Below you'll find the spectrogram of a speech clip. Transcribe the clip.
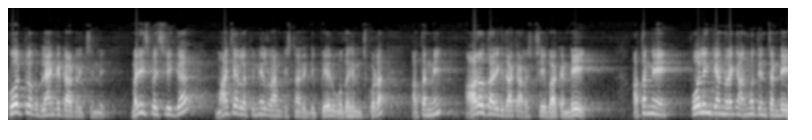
కోర్టు ఒక బ్లాంకెట్ ఆర్డర్ ఇచ్చింది. మరీ స్పెసిఫిక్గా మాచర్ల పిన్నెల రామకృష్ణారెడ్డి పేరు ఉదహరించి కూడా అతన్ని ఆరో తారీఖు దాకా అరెస్ట్ చేయబాకండి. అతన్ని పోలింగ్ కేంద్రానికి అనుమతించండి.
